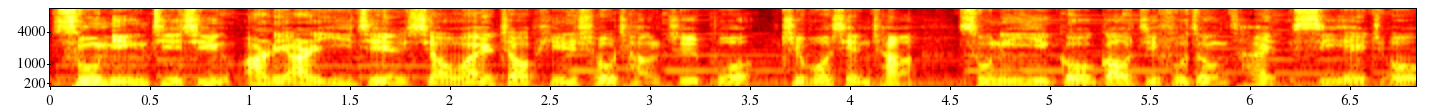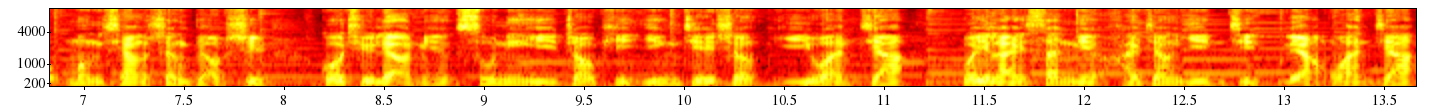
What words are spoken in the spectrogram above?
苏宁进行二零二一届校外招聘首场直播，直播现场，苏宁易购高级副总裁 CHO 孟祥胜表示，过去两年苏宁已招聘应届生一万家，未来三年还将引进两万家，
